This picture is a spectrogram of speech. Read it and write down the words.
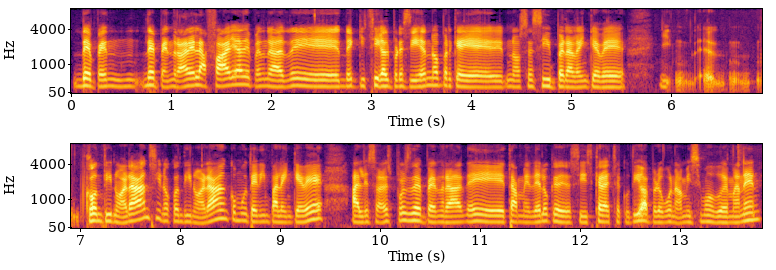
depen, dependrà de la falla, dependrà de, de qui siga el president, no? perquè no sé si per a l'any que ve eh, continuaran, si no continuaran, com ho tenim per l'any que ve, aleshores pues, dependrà de, també de lo que decidisca l'executiva, però bueno, a mi si m'ho demanen,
